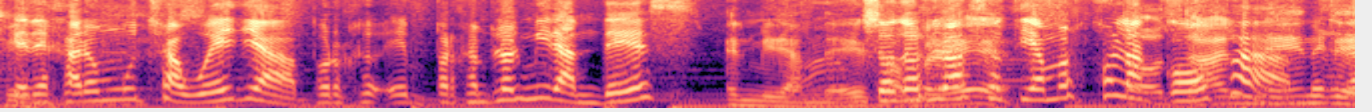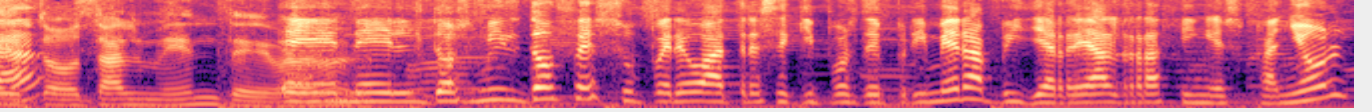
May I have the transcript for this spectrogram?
Que dejaron mucha huella. Por, eh, por ejemplo, el Mirandés. El Mirandés. Todos hombre, lo asociamos con la Copa, totalmente, ¿verdad? Totalmente. En el 2012 superó a tres equipos de primera, Villarreal Racing Español.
